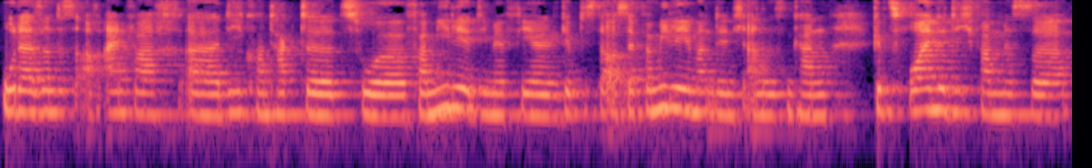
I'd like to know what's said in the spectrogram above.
Oder sind es auch einfach äh, die Kontakte zur Familie, die mir fehlen? Gibt es da aus der Familie jemanden, den ich anrufen kann? Gibt es Freunde, die ich vermisse?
